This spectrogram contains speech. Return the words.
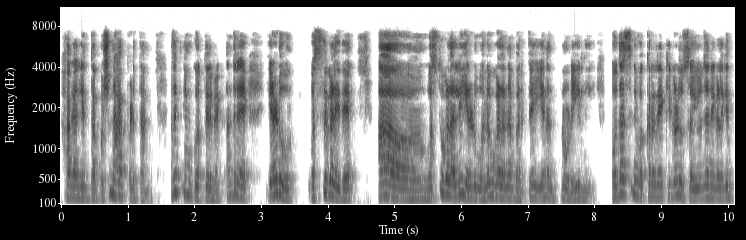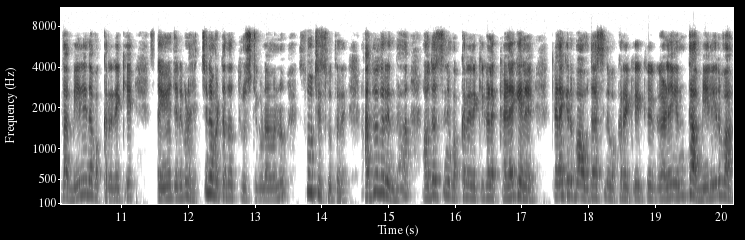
ಹಾಗಾಗಿ ಇಂಥ ಕ್ವಶನ್ ಹಾಕ್ಬಿಡ್ತಾನೆ. ಅದಕ್ಕೆ ನಿಮ್ಗೆ ಗೊತ್ತಿರ್ಬೇಕು. ಅಂದ್ರೆ ಎರಡು ವಸ್ತುಗಳಿದೆ. ಆ, ವಸ್ತುಗಳಲ್ಲಿ ಎರಡು ಒಲವುಗಳನ್ನ ಬರುತ್ತೆ. ಏನಂತ ನೋಡಿ, ಇಲ್ಲಿ ಔದಾಸೀನ ವಕ್ರರೇಖೆಗಳು ಸಂಯೋಜನೆಗಳಿಗಿಂತ ಮೇಲಿನ ವಕ್ರರೇಖೆ ಸಂಯೋಜನೆಗಳು ಹೆಚ್ಚಿನ ಮಟ್ಟದ ದೃಷ್ಟಿಗುಣವನ್ನು ಸೂಚಿಸುತ್ತದೆ. ಆದುದರಿಂದ ಔದಾಸೀನ ವಕ್ರರೇಖೆಗಳ ಕೆಳಗೆ, ಕೆಳಗಿರುವ ಔದಾಸೀನ ವಕ್ರರೇಖೆಗಳಿಗಿಂತ ಮೇಲಿರುವ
